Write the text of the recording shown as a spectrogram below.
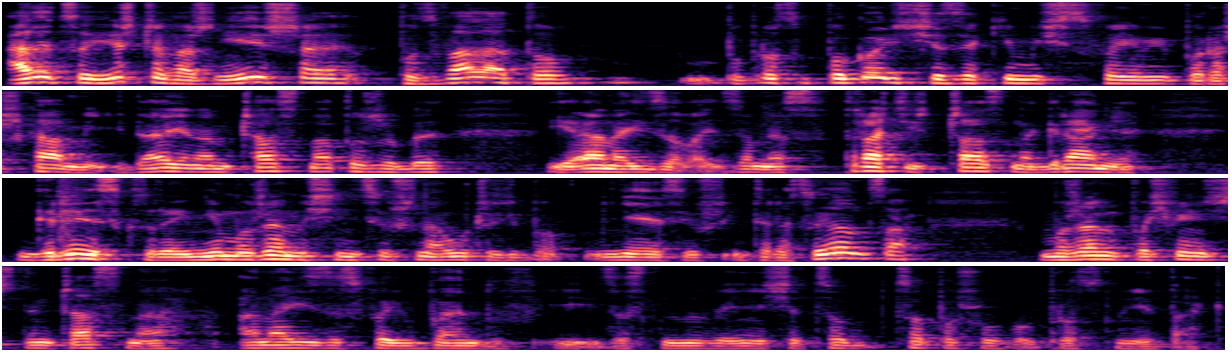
Ale co jeszcze ważniejsze, pozwala to po prostu pogodzić się z jakimiś swoimi porażkami i daje nam czas na to, żeby je analizować. Zamiast tracić czas na granie gry, z której nie możemy się nic już nauczyć, bo nie jest już interesująca, możemy poświęcić ten czas na analizę swoich błędów i zastanowienie się, co, co poszło po prostu nie tak.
